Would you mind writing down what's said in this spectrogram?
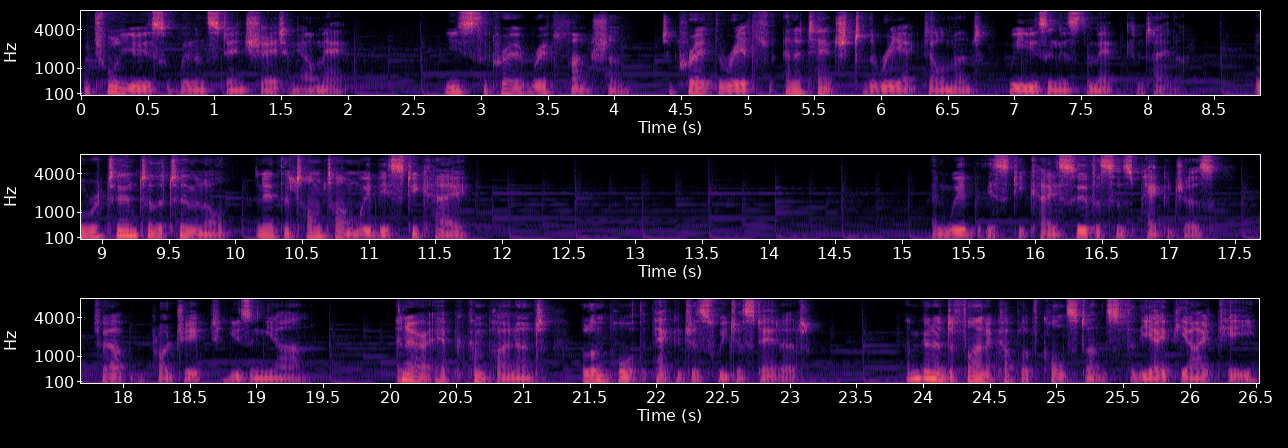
which we'll use when instantiating our map. Use the create ref function to create the ref and attach to the React element we're using as the map container. We'll return to the terminal and add the TomTom Web SDK and Web SDK services packages to our project using Yarn. In our app component, we'll import the packages we just added. I'm going to define a couple of constants for the API key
